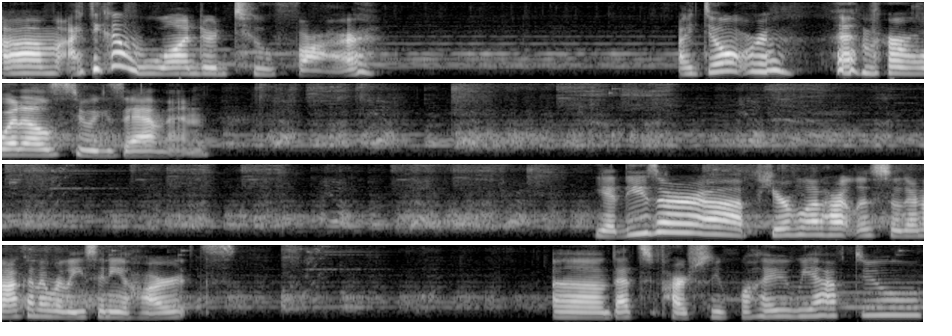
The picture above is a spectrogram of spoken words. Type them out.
Um, I think I've wandered too far. I don't remember what else to examine. Yeah, these are uh, pure blood heartless, so they're not going to release any hearts. Um, that's partially why we have to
